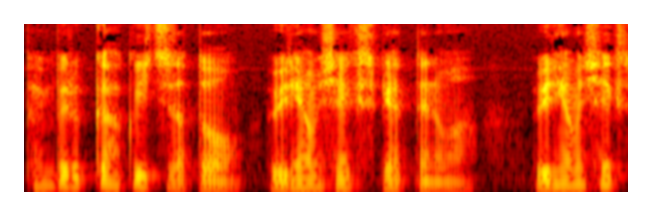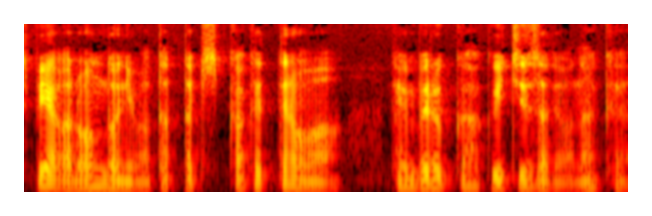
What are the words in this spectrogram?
ペンベルック博一座とウィリアム・シェイクスピアっていうのは、ウィリアム・シェイクスピアがロンドンに渡ったきっかけってのは、ペンベルック博一座ではなく、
